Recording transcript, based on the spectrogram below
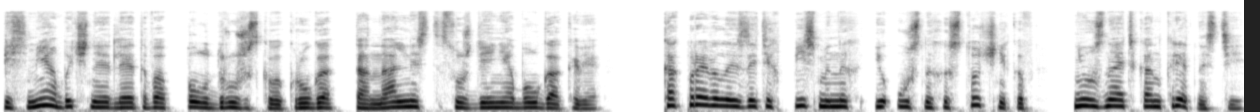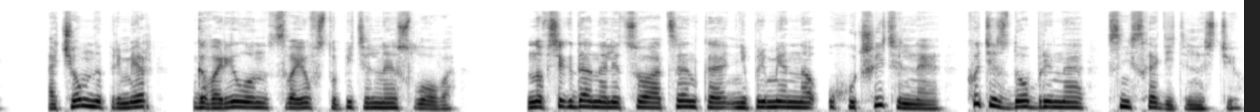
Письме обычная для этого полудружеского круга тональность суждения о Булгакове. Как правило, из этих письменных и устных источников не узнать конкретностей, о чем, например, говорил он свое вступительное слово. Но всегда налицо оценка непременно ухудшительная, хоть и сдобренная снисходительностью.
